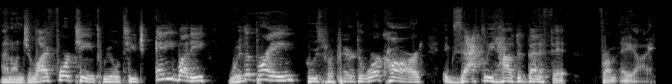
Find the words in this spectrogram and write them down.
And on July 14th, we will teach anybody with a brain who's prepared to work hard exactly how to benefit from AI.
